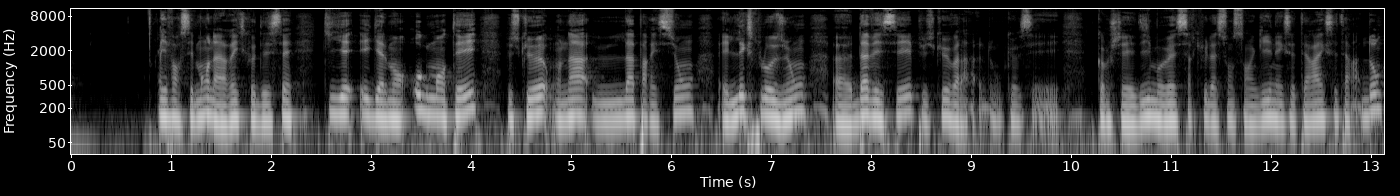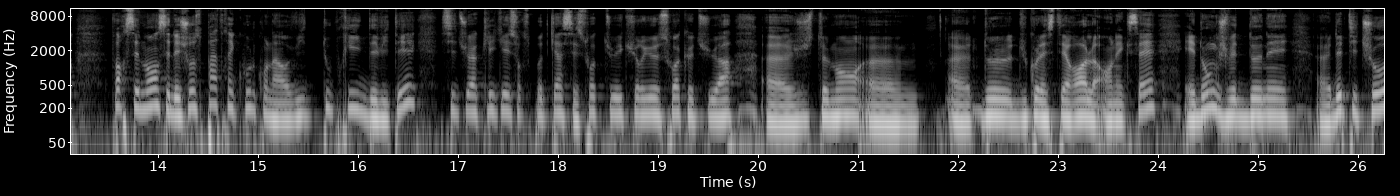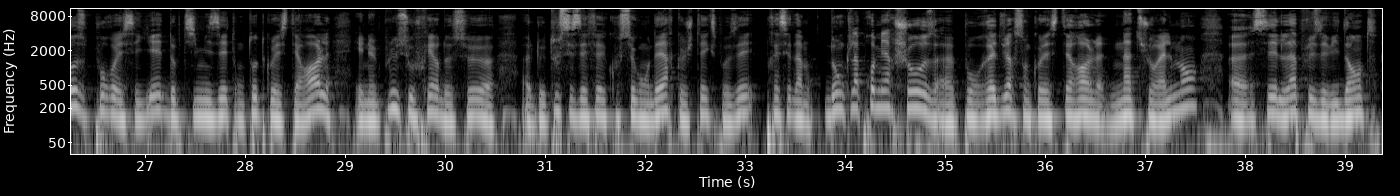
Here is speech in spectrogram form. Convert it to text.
Et forcément, on a un risque d'essai qui est également augmenté puisque on a l'apparition et l'explosion euh, d'AVC puisque voilà, donc euh, c'est comme je t'ai dit, mauvaise circulation sanguine, etc., etc. Donc forcément, c'est des choses pas très cool qu'on a envie de tout prix d'éviter. Si tu as cliqué sur ce podcast, c'est soit que tu es curieux, soit que tu as euh, justement de, du cholestérol en excès. Et donc, je vais te donner des petites choses pour essayer d'optimiser ton taux de cholestérol et ne plus souffrir de ce euh, de tous ces effets secondaires que je t'ai exposés précédemment. Donc la première chose euh, pour réduire son cholestérol naturellement, euh, c'est la plus évidente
